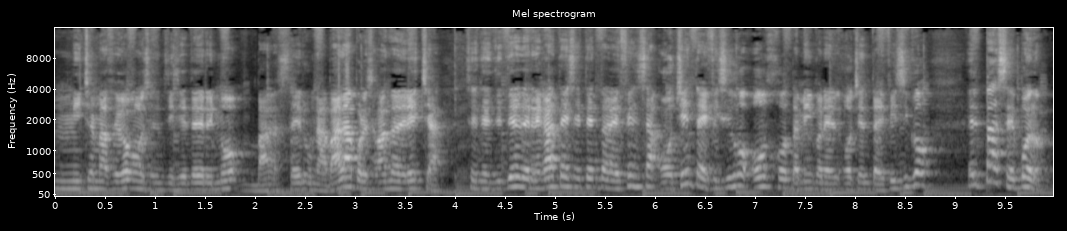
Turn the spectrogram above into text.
Michel Macedo con los 77 de ritmo va a ser una bala por esa banda derecha. 73 de regate, 70 de defensa, 80 de físico. Ojo también con el 80 de físico. El pase, bueno,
